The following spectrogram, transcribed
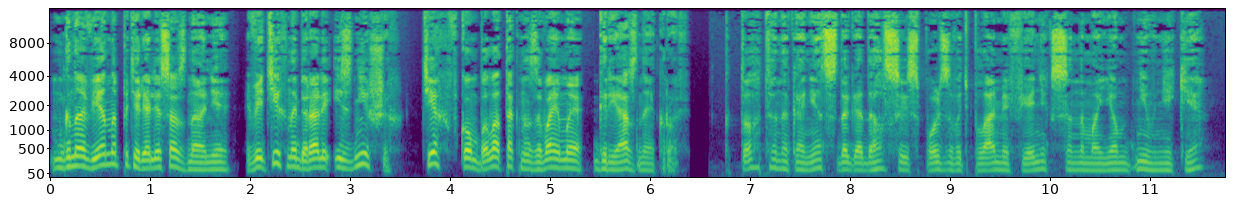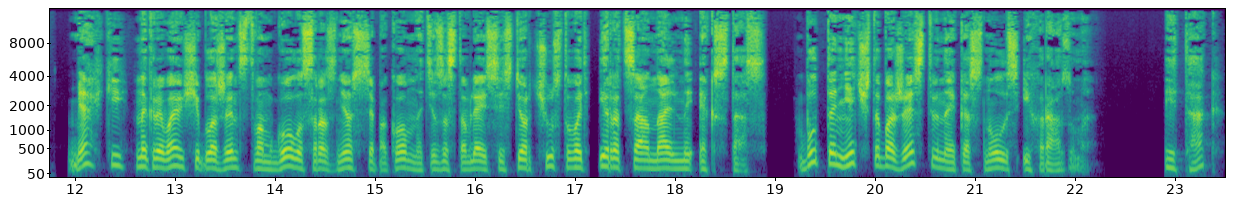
мгновенно потеряли сознание, ведь их набирали из низших, тех, в ком была так называемая грязная кровь. «Кто-то, наконец, догадался использовать пламя Феникса на моем дневнике?» Мягкий, накрывающий блаженством голос разнесся по комнате, заставляя сестер чувствовать иррациональный экстаз, будто нечто божественное коснулось их разума. Итак,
